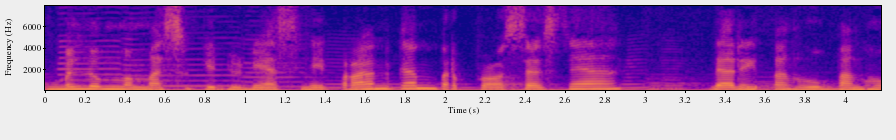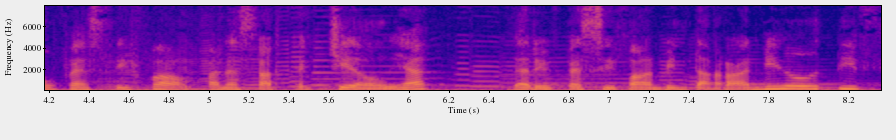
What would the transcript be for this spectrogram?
belum memasuki dunia seni peran kan berprosesnya dari panggung-panggung festival pada saat kecil ya. Dari festival bintang radio TV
